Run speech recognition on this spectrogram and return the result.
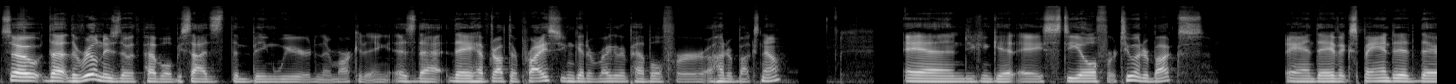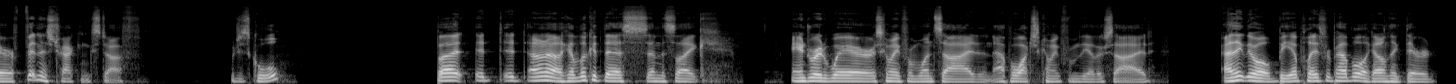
So the the real news though with Pebble, besides them being weird in their marketing, is that they have dropped their price. You can get a regular Pebble for a hundred bucks now, and you can get a Steel for two hundred bucks. And they've expanded their fitness tracking stuff, which is cool. But it it I don't know. Like I look at this and it's like Android Wear is coming from one side and Apple Watch is coming from the other side. I think there will be a place for Pebble. Like I don't think they're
